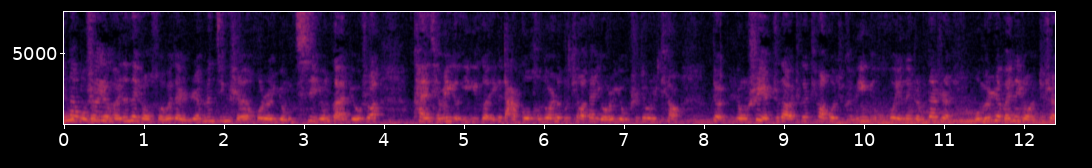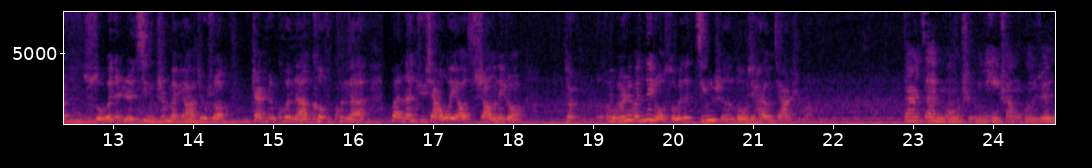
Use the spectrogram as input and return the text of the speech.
哎，那我们认为的那种所谓的人文精神或者勇气、勇敢，比如说看见前面一个一个一个大沟，很多人都不跳，但有人勇士就是跳，就勇士也知道这个跳过去肯定会那什么，但是我们认为那种就是所谓的人性之美啊，就是说战胜困难、克服困难、万难俱下我也要上的那种，就我们认为那种所谓的精神的东西还有价值吗？当然，在某种意义上，我会觉得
